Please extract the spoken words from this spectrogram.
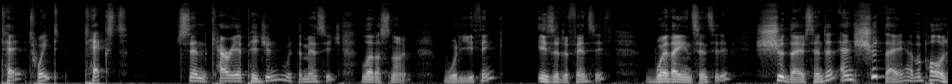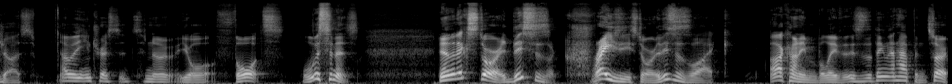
te- tweet, text, send carrier pigeon with the message. Let us know. What do you think? Is it offensive? Were they insensitive? Should they have sent it? And should they have apologized? I'll be interested to know your thoughts, listeners. Now, the next story. This is a crazy story. This is like I can't even believe that this is the thing that happened. So,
